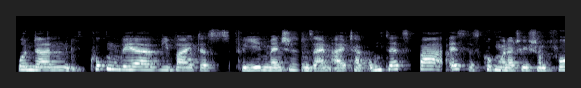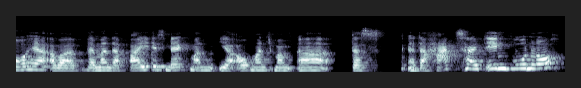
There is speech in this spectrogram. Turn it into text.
und dann gucken wir, wie weit das für jeden Menschen in seinem Alltag umsetzbar ist. Das gucken wir natürlich schon vorher, aber wenn man dabei ist, merkt man ja auch manchmal, ah, dass äh, da hakt's halt irgendwo noch.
